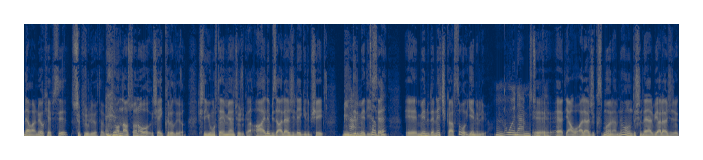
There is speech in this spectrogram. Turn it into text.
Ne var ne yok hepsi süpürülüyor tabii ki. Ondan sonra o şey kırılıyor. İşte yumurta yemeyen çocuk. Aile bize alerjiyle ilgili bir şey bildirmediyse Ha, e, menüde ne çıkarsa o yeniliyor. Hı, o önemli çünkü. Ee, evet yani o alerji kısmı önemli. Onun dışında eğer bir alerji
